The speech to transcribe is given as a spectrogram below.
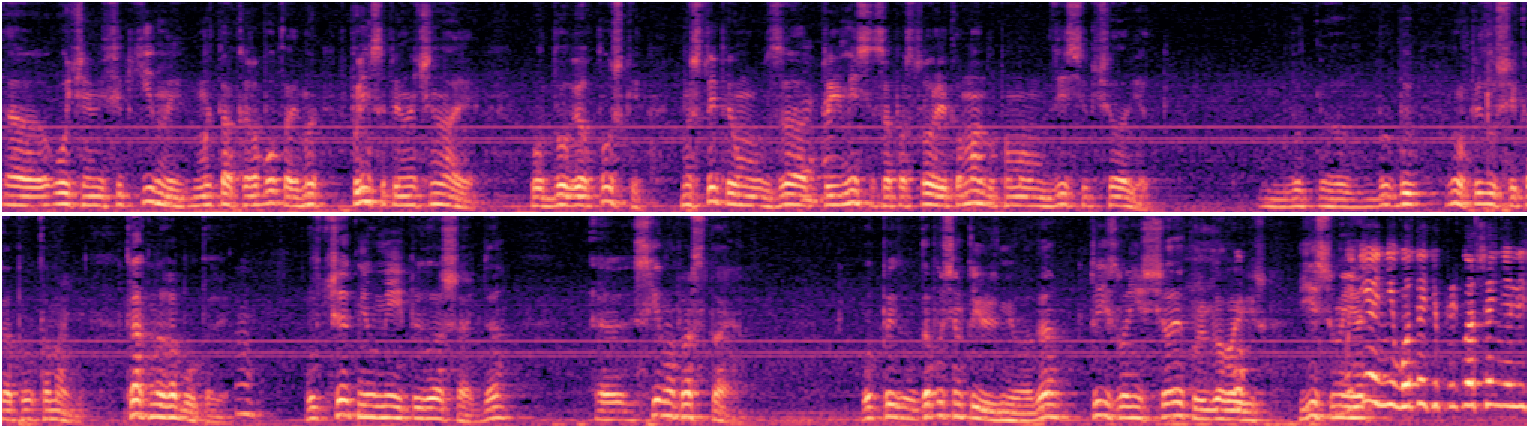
э, очень эффективный. Мы так работали. Мы, в принципе, начинали вот до вертушки. Мы с Тыпием за три месяца построили команду, по-моему, 200 человек. Вот, э, ну, в предыдущей ко- команде. Как мы работали? Вот человек не умеет приглашать, да? Э, схема простая. Вот, допустим, ты, Людмила, да? Ты звонишь человеку и говоришь, есть у меня... Мне не вот эти приглашения,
